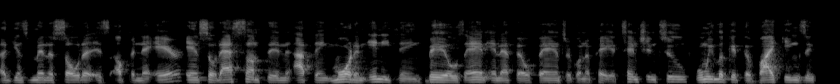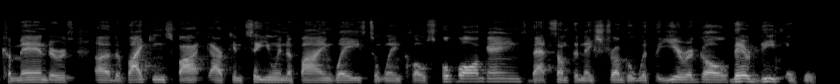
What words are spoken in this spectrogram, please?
against Minnesota is up in the air. And so that's something I think more than anything, Bills and NFL fans are going to pay attention to. When we look at the Vikings and Commanders, uh, the Vikings fi- are continuing to find ways to win close football games. That's something they struggled with a year ago. Their defense is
